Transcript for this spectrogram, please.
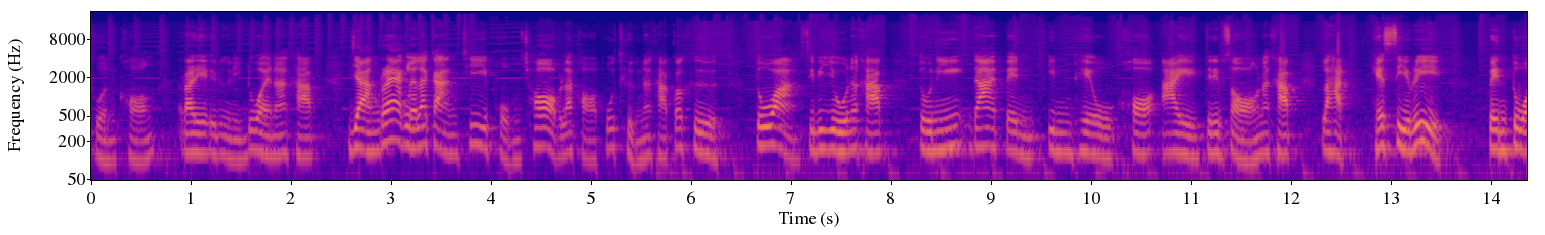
ส่วนของรายละเอียดอื่นๆอีกด้วยนะครับ อย่างแรกเลยละกันที่ผมชอบและขอพูดถึงนะครับ ก็คือตัว CPU นะครับ ตัวนี้ได้เป็น Intel Core i 32นะครับ รหัส H Series เป็นตัว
